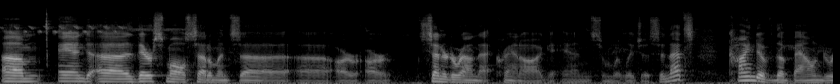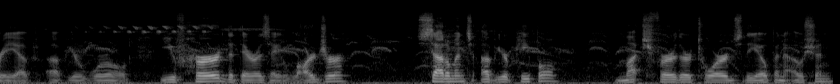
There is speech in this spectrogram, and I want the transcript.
Um, and uh, their small settlements uh, uh, are, are centered around that Cranog and some religious. And that's kind of the boundary of, of your world. You've heard that there is a larger settlement of your people much further towards the open ocean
